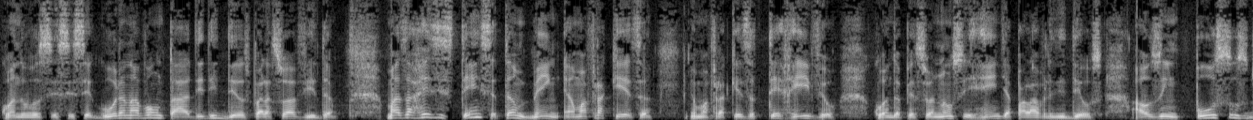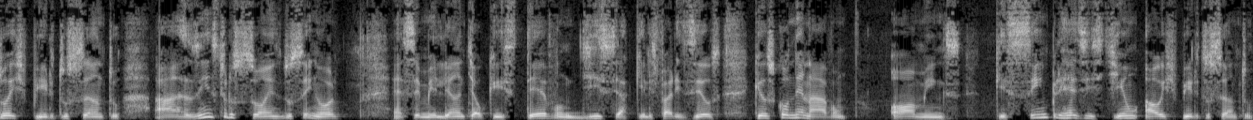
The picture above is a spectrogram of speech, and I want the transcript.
quando você se segura na vontade de Deus para a sua vida. Mas a resistência também é uma fraqueza, é uma fraqueza terrível quando a pessoa não se rende à palavra de Deus, aos impulsos do Espírito Santo, às instruções do Senhor. É semelhante ao que Estevão disse àqueles fariseus que os condenavam, homens que sempre resistiam ao Espírito Santo,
